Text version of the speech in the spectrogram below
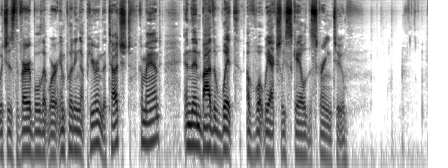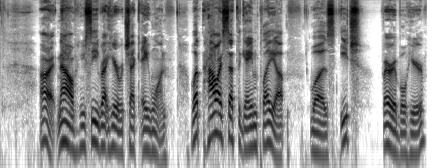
which is the variable that we're inputting up here in the touched command, and then by the width of what we actually scaled the screen to. Alright, now you see right here we check A1. What how I set the gameplay up was each variable here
